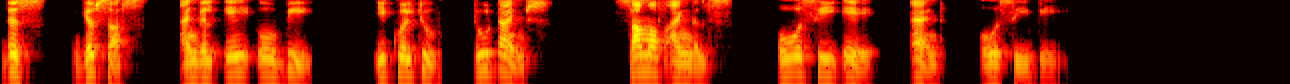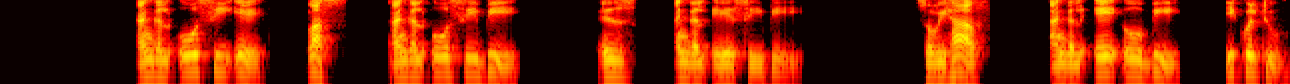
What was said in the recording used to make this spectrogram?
This gives us angle AOB equal to 2 times sum of angles OCA and OCB. Angle OCA plus angle OCB is angle ACB. So we have angle AOB equal to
